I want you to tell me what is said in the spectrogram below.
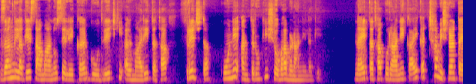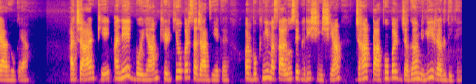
जंग लगे सामानों से लेकर गोदरेज की अलमारी तथा फ्रिज तक कोने अंतरों की शोभा बढ़ाने लगे। नए तथा पुराने का एक अच्छा मिश्रण तैयार हो गया। अचार के अनेक बोयाम खिड़कियों पर सजा दिए गए और बुकनी मसालों से भरी शीशियाँ जहाँ ताकों पर जगह मिली रख दी गई।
